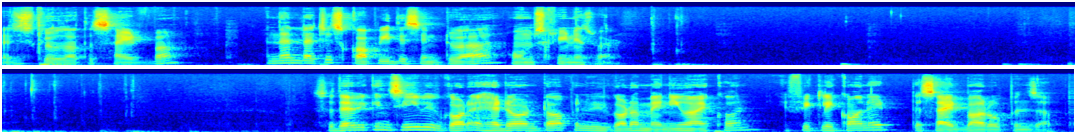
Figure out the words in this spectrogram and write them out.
Let's just close out the sidebar and then let's just copy this into our home screen as well. So there we can see we've got a header on top and we've got a menu icon. If we click on it, the sidebar opens up.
